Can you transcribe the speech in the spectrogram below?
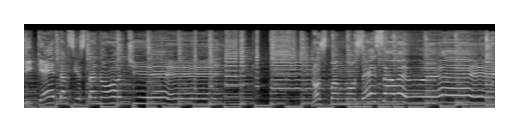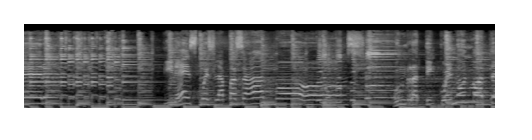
¿Y qué tal si esta noche nos vamos a beber después la pasamos un ratico en un motel?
